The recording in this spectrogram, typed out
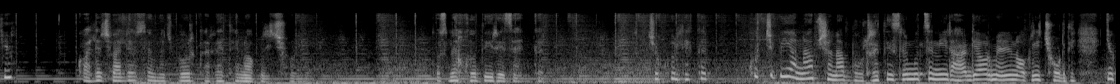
क्यों? कॉलेज वाले उसे मजबूर कर रहे थे नौकरी छोड़ने में। तो उसने खुद ही रिजाइन कर दी। बच्चों को लेकर कुछ भी अनाप शनाप बोल रहे थे इसलिए मुझसे नहीं रहा गया और मैंने नौकरी छोड़ दी। क्यों?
